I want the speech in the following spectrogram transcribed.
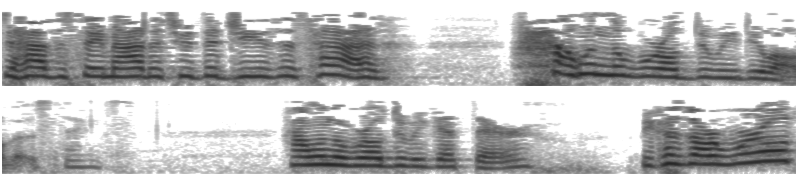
to have the same attitude that Jesus had? How in the world do we do all those things? How in the world do we get there? Because our world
